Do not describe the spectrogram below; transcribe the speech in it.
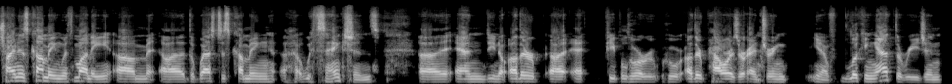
China's coming with money. Um, uh, the West is coming uh, with sanctions, uh, and you know other uh, people who are who are other powers are entering. You know, looking at the region,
